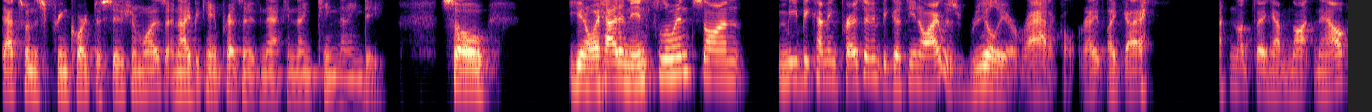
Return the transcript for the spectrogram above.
that's when the supreme court decision was and i became president of nac in 1990 so you know it had an influence on me becoming president because you know i was really a radical right? Like i I'm not saying I'm not now,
